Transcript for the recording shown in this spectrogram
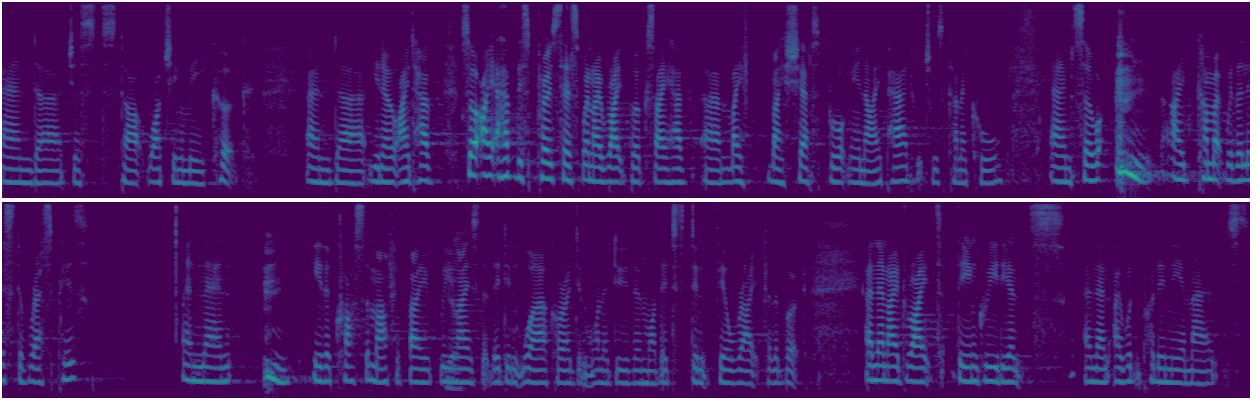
and uh, just start watching me cook. And, uh, you know, I'd have, so I have this process when I write books. I have, um, my, my chefs brought me an iPad, which was kind of cool. And so I'd come up with a list of recipes and then either cross them off if I realized that they didn't work or I didn't want to do them or they just didn't feel right for the book. And then I'd write the ingredients and then I wouldn't put in the amounts,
